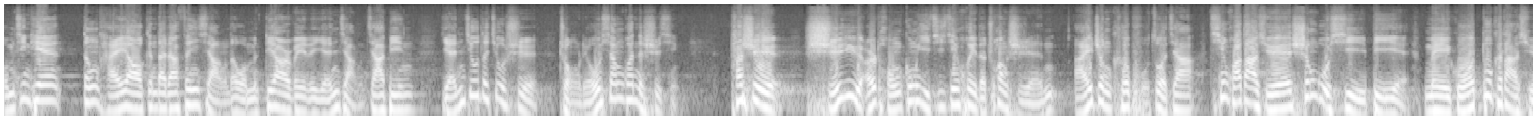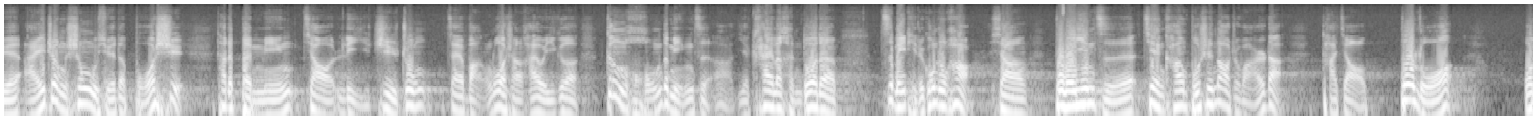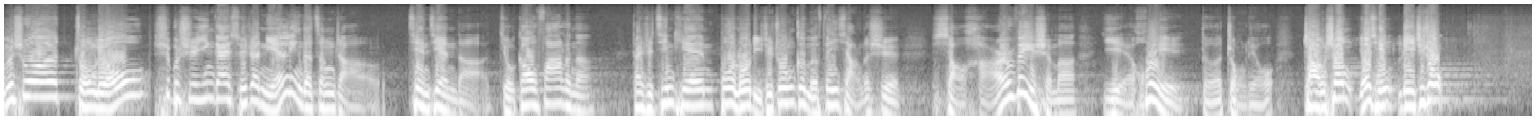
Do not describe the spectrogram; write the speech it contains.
我们今天登台要跟大家分享的，我们第二位的演讲嘉宾，研究的就是肿瘤相关的事情。他是食育儿童公益基金会的创始人，癌症科普作家，清华大学生物系毕业，美国杜克大学癌症生物学的博士。他的本名叫李志忠，在网络上还有一个更红的名字啊，也开了很多的自媒体的公众号，像菠萝因子健康不是闹着玩的，他叫菠萝。我们说肿瘤是不是应该随着年龄的增长，渐渐的就高发了呢？但是今天菠萝李志忠跟我们分享的是小孩儿为什么也会得肿瘤。掌声有请李志忠。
